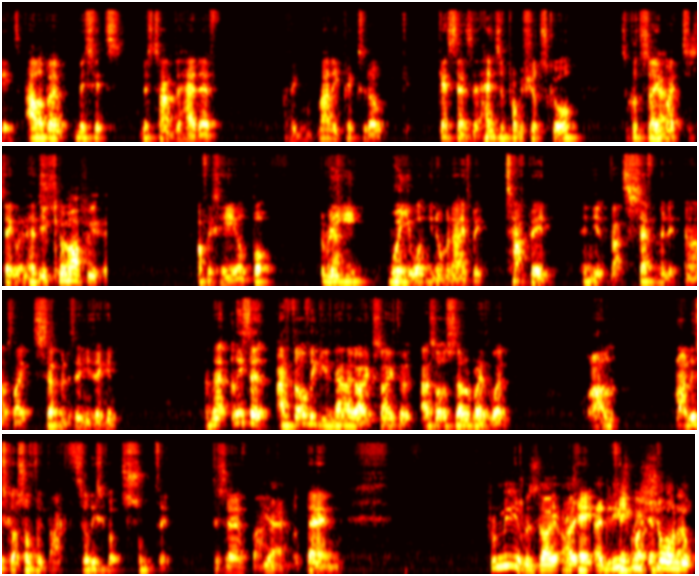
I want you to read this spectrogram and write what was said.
it's Alba miss hits, miss times the header. I think Manny picks it up, gets Henson. Henson probably should score. It's a good save Yeah. by Stegen. Henson He come off it. off his heel, but really, where you want your number nine to be, tap in, and you, that's seven minutes, and that's like seven minutes in. You're thinking, and that, at least I, I don't think even then I got excited. I sort of celebrated, went, well, at least got something back. So at least got something deserved back. Yeah. But then, For me, it was like I, at least we've shown that.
